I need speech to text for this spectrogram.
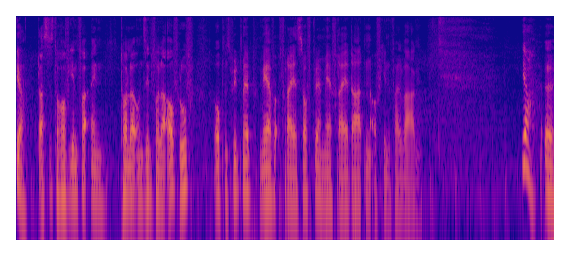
Ja, das ist doch auf jeden Fall ein toller und sinnvoller Aufruf. OpenStreetMap, mehr freie Software, mehr freie Daten auf jeden Fall wagen. Ja, äh,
